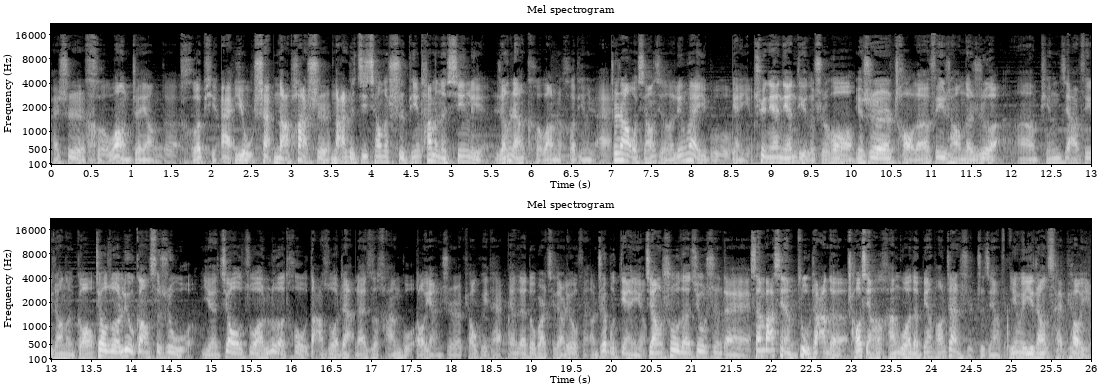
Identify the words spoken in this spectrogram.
还是渴望这样的和平、爱、友善。哪怕是拿着机枪的士兵，他们的心里仍然渴望着和平与爱。这让我想起了另外一部电影，去年年底的时候也是炒得非常的热。啊，评价非常的高，叫做六杠四十五，也叫做乐透大作战，来自韩国，导演是朴奎泰，现在豆瓣七点六分啊。这部电影讲述的就是在三八线驻扎的朝鲜和韩国的边防战士之间，因为一张彩票引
